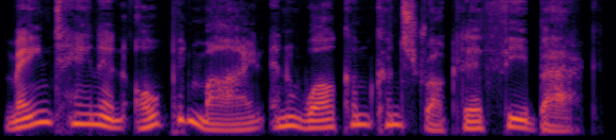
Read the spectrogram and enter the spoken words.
Maintain an open mind and welcome constructive feedback.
